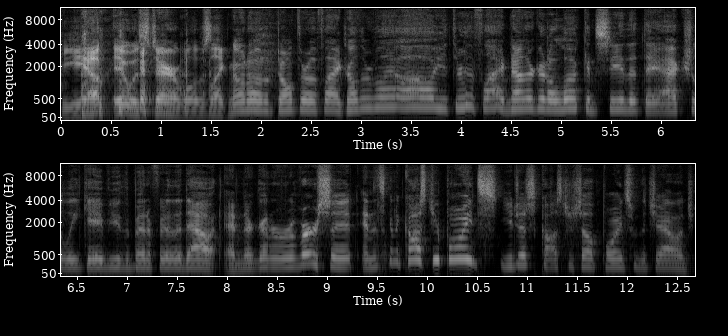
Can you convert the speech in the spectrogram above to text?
Yep, it was terrible. It was like, no, no, don't throw the flag. Don't throw the flag. Oh, you threw the flag. Now they're gonna look and see that they actually gave you the benefit of the doubt, and they're gonna reverse it, and it's gonna cost you points. You just cost yourself points for the challenge.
